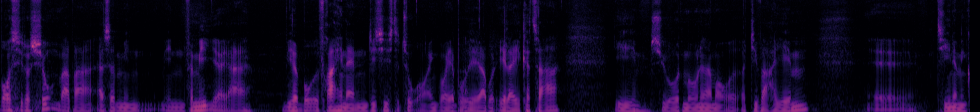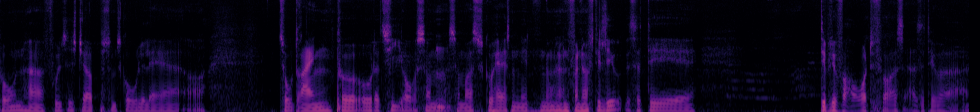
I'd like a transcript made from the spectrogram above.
vores situation var bare, altså min, min familie og jeg, vi har boet fra hinanden de sidste to år, ikke? hvor jeg boede i, Abu, eller i Katar i 7-8 måneder om året, og de var herhjemme. Øh, Tina, min kone, har fuldtidsjob som skolelærer, og to drenge på 8 og 10 år, som, Mm. som også skulle have sådan et nogenlunde fornuftigt liv. Så det, det blev for hårdt for os. Altså, det var,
